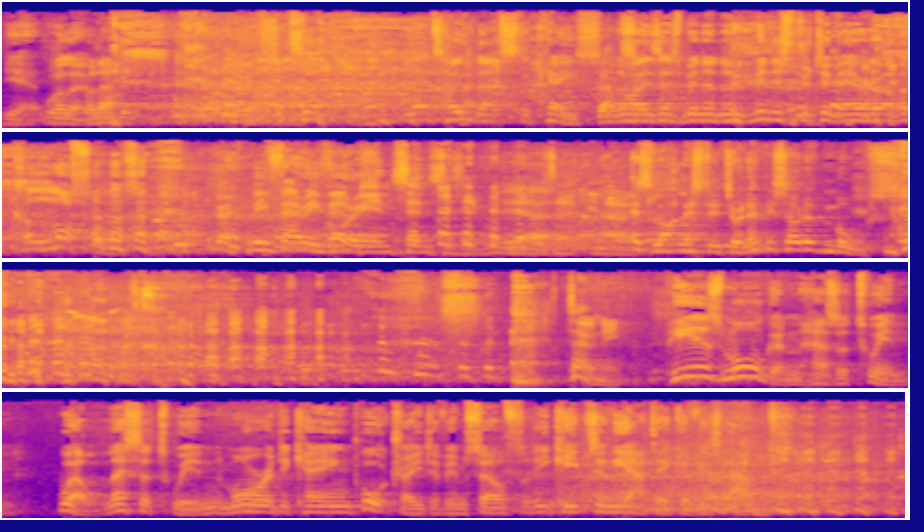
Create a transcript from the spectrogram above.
Yeah. Well, uh, Well, uh, let's hope that's the case. Otherwise, there's been an administrative error of a colossal. It'd be very, very insensitive, wouldn't Yeah. it? you know. It's like listening to an episode of Morse. Tony. Piers Morgan has a twin. Well, less a twin, more a decaying portrait of himself that he keeps in the attic of his house.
